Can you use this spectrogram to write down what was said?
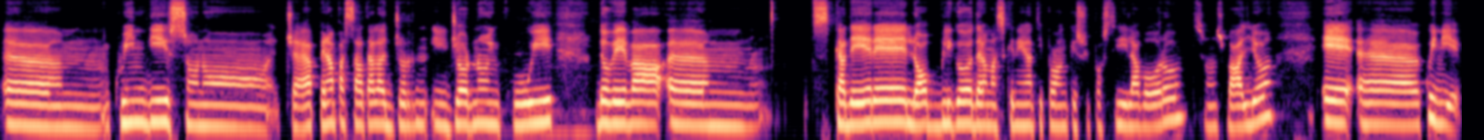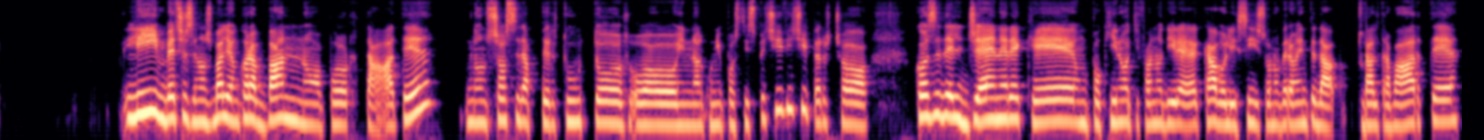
ehm, quindi sono cioè appena passata la giorn il giorno in cui doveva, ehm, scadere l'obbligo della mascherina tipo anche sui posti di lavoro, se non sbaglio, e, ehm, quindi lì invece, se non sbaglio, ancora vanno portate, non so se dappertutto o in alcuni posti specifici, perciò cose del genere che un pochino ti fanno dire: "Cavoli, sì, sono veramente da tutt'altra parte."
